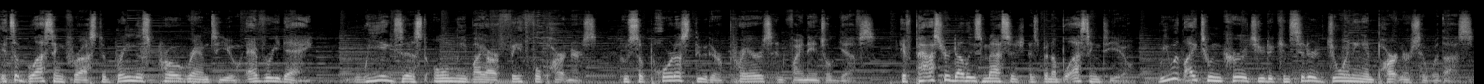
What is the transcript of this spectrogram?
It's a blessing for us to bring this program to you every day. We exist only by our faithful partners who support us through their prayers and financial gifts. If Pastor Dudley's message has been a blessing to you, we would like to encourage you to consider joining in partnership with us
